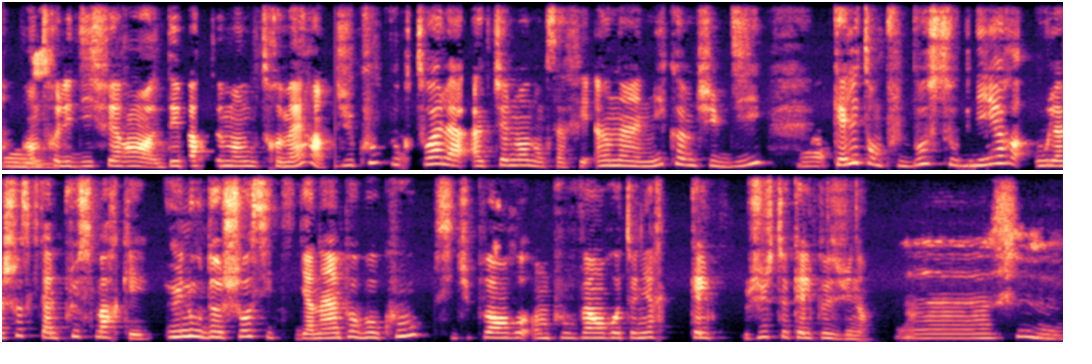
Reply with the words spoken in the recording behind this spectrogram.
entre les différents départements outre-mer du coup pour toi là actuellement donc ça fait un an et demi comme tu le dis quel est ton plus beau souvenir ou la chose qui t'a le plus marqué? Une ou deux choses il y en a un peu beaucoup si tu peux on pouvait en retenir juste quelques-unes mmh, hmm.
